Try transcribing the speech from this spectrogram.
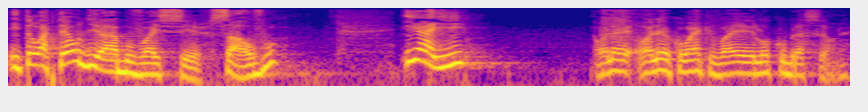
Então até o diabo vai ser salvo. E aí. Olha, olha como é que vai a elucubração, né?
